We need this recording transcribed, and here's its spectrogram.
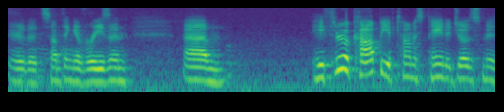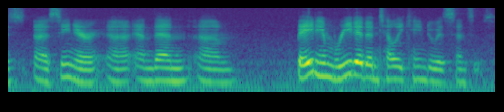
or the something of reason. Um, he threw a copy of Thomas Paine at Joseph Smith uh, Sr. Uh, and then um, bade him read it until he came to his senses.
